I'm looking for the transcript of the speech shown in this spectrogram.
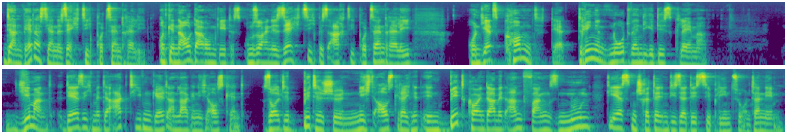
dann wäre das ja eine 60% Rallye. Und genau darum geht es, um so eine 60 bis 80% Rallye. Und jetzt kommt der dringend notwendige Disclaimer. Jemand, der sich mit der aktiven Geldanlage nicht auskennt, sollte bitteschön nicht ausgerechnet in Bitcoin damit anfangen, nun die ersten Schritte in dieser Disziplin zu unternehmen.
